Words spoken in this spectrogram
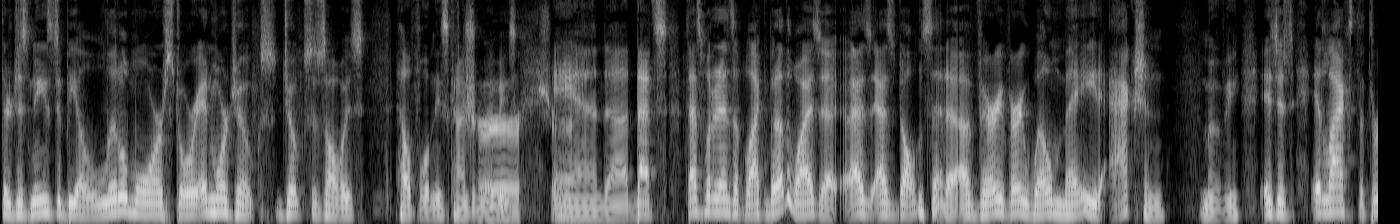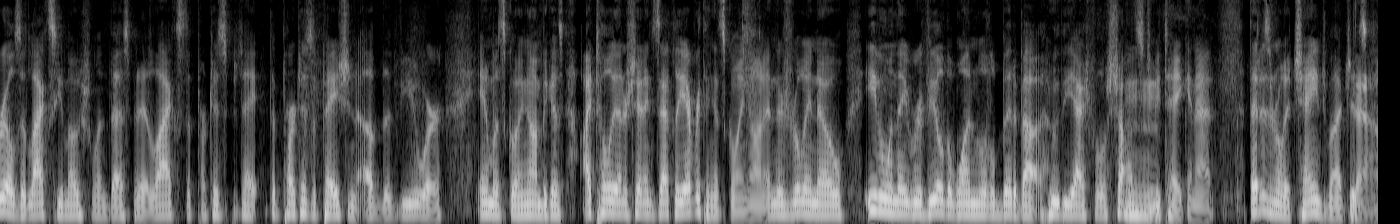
there just needs to be a little more story and more jokes. Jokes is always helpful in these kinds of movies, Sure, sure. and uh, that's that's what it ends up lacking. But otherwise, uh, as as Dalton said, a, a very very well made action movie. It's just it lacks the thrills, it lacks the emotional investment, it lacks the participate the participation of the viewer in what's going on. Because I totally understand exactly everything that's going on, and there's really no even when they reveal the one little bit about who the actual shots to be taken at, that doesn't really change much. It's No.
